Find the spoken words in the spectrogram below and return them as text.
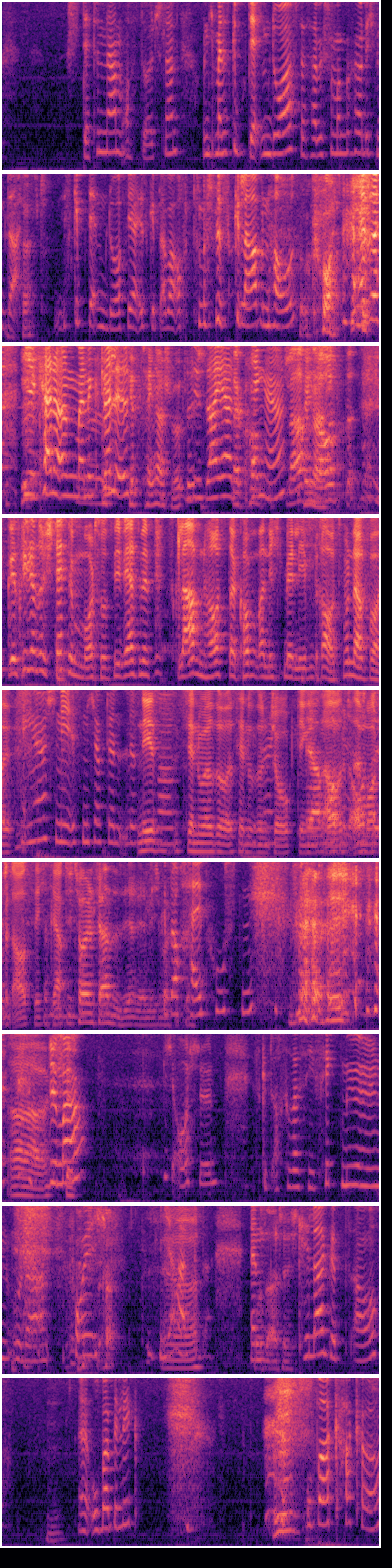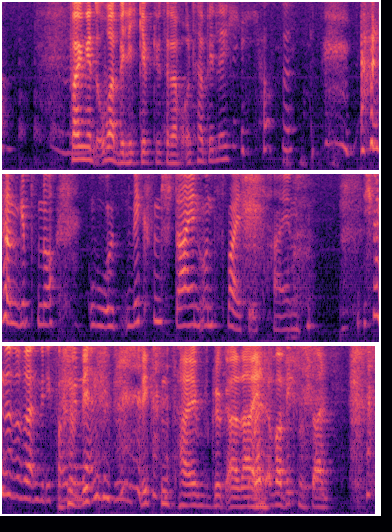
Städtenamen aus Deutschland. Und ich meine, es gibt Deppendorf, das habe ich schon mal gehört. Ich finde da. Es gibt Deppendorf, ja. Es gibt aber auch zum Beispiel Sklavenhaus. Oh Gott. Also, hier, keine Ahnung, meine Quelle ist. Gibt's Hängersch wirklich? Desired da kommt Hängersch. Sklavenhaus. Es gibt ja so Städtemottos. Wie wäre es mit Sklavenhaus, da kommt man nicht mehr lebend raus. Wundervoll. Hängersch? Nee, ist nicht auf der Liste. Nee, es ist ja nur so, ist ja nur so ein Joke-Ding. Ja, Mord, aus, mit Mord mit Aussicht. Das ja. sind die tollen Fernsehserien, ich Es gibt auch Halbhusten. ah, Dümmer. Finde ich auch schön. Es gibt auch sowas wie Fickmühlen oder Feucht. ja, ja. Ähm, Großartig. Killer gibt's auch. Hm. Äh, Oberbillig. Oberkacker. Vor allem, wenn es oberbillig gibt, gibt es dann auch unterbillig? Ich hoffe. Und dann gibt es noch uh, Wichsenstein und Zweifelsheim. Ich finde, so sollten wir die Folge nennen. Wichsensheim, Glück allein. Moment, aber Wichsenstein.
